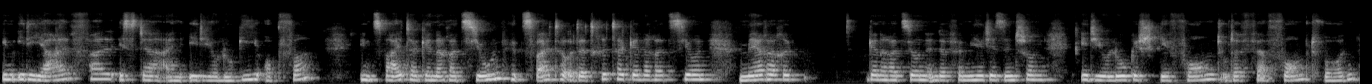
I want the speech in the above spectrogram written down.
Im Idealfall ist er ein Ideologieopfer in zweiter Generation, in zweiter oder dritter Generation, mehrere Generationen in der Familie sind schon ideologisch geformt oder verformt worden,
